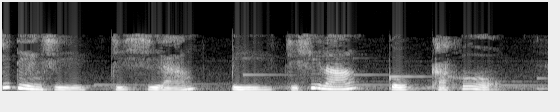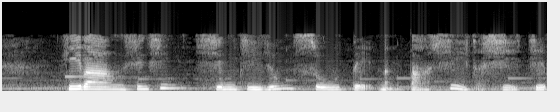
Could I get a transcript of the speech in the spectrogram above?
一定是一世人比一世人阁较好。希望星星心之勇士第两百四十四集。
